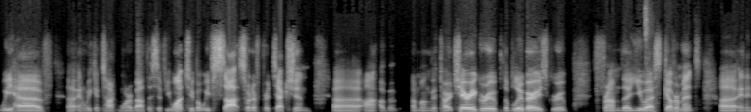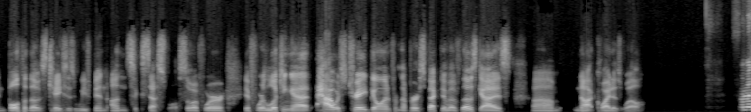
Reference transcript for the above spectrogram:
We have, uh, and we can talk more about this if you want to, but we've sought sort of protection uh, on, among the tart cherry group, the blueberries group from the US government. Uh, and in both of those cases, we've been unsuccessful. So if we're if we're looking at how is trade going from the perspective of those guys, um, not quite as well. From a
